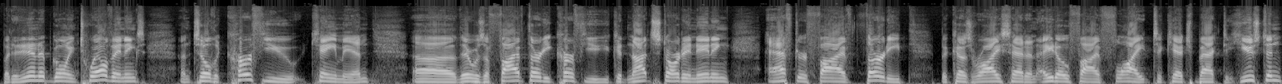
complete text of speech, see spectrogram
but it ended up going 12 innings until the curfew came in. Uh, there was a 5:30 curfew. You could not start an inning after 5:30 because Rice had an 8:05 flight to catch back to Houston.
